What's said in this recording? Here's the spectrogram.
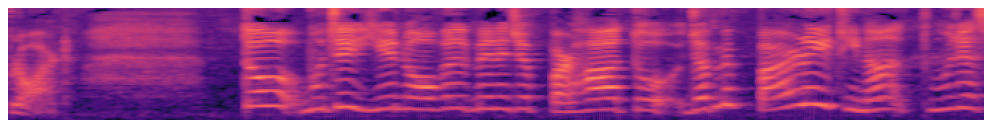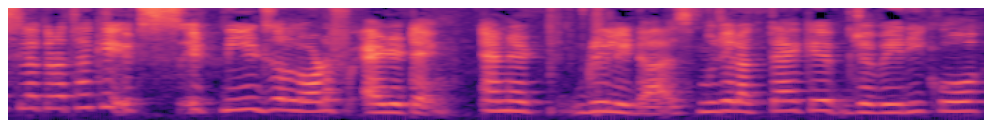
plot तो मुझे ये नावल मैंने जब पढ़ा तो जब मैं पढ़ रही थी ना तो मुझे ऐसा लग रहा था कि it's it needs a lot of editing and it really does मुझे लगता है कि जवेरी को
